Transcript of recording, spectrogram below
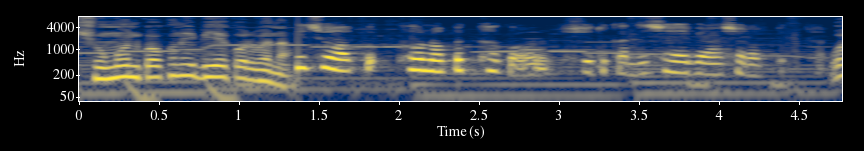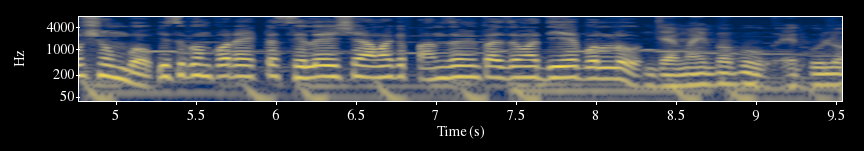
সুমন কখনোই বিয়ে করবে না। কিছু অপেক্ষণ অপেক্ষা কর। শুধু কাজী সাহেবের আসার অপেক্ষা। অসম্ভব। কিছুক্ষণ পরে একটা ছেলে এসে আমাকে পাঞ্জাবি পায়জামা দিয়ে বলল জামাই বাবু এগুলো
